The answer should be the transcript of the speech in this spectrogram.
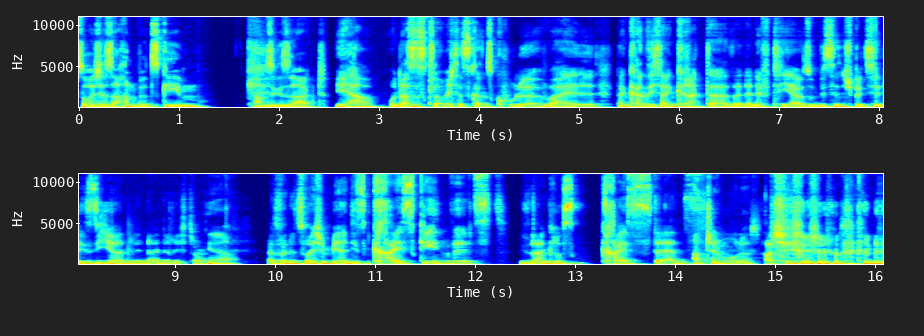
solche Sachen wird es geben. Haben sie gesagt. Ja, und das ist, glaube ich, das ganz Coole, weil dann kann sich dein Charakter, dein NFT ja so ein bisschen spezialisieren in eine Richtung. Ja. Also wenn du zum Beispiel mehr in diesen Kreis gehen willst, diesen Angriffskreis-Stance, Abchill-Modus. wenn du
